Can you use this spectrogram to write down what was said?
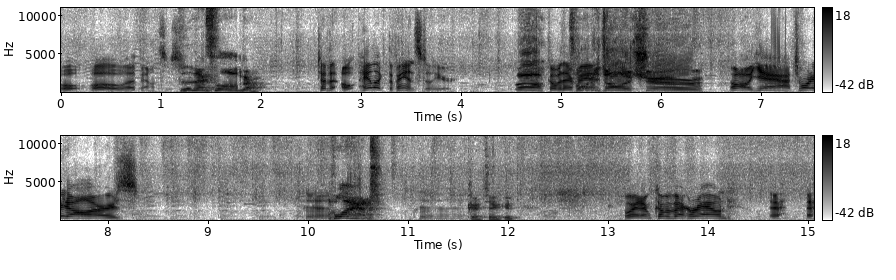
Oh, oh, that bounces. To the next floor. To the. Oh, hey, look, the fan's still here. Oh, Go over there, twenty dollar sure. Oh yeah, twenty dollars. Plant. Okay, take it. Wait, I'm coming back around. Uh, uh,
